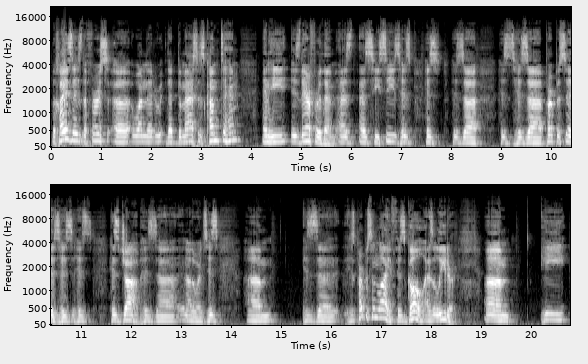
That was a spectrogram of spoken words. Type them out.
The Chayz is the first uh, one that that the masses come to him, and he is there for them as as he sees his his his uh, his his uh, purpose is his his his job. His uh, in other words, his um, his uh, his purpose in life, his goal as a leader. Um, he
